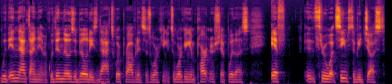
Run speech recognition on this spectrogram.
within that dynamic, within those abilities, that's where providence is working. It's working in partnership with us if through what seems to be just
